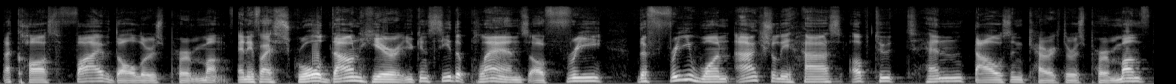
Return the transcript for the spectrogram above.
that costs $5 per month. And if I scroll down here, you can see the plans of free, the free one actually has up to 10,000 characters per month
